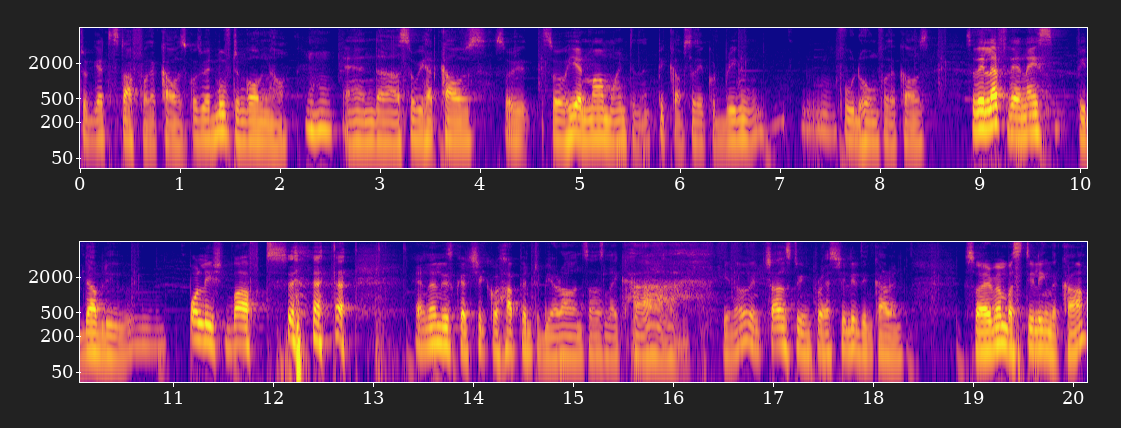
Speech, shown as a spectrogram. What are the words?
to get stuff for the cows because we had moved to Ngong now, and uh, so we had cows. So so he and mom went in the pickup so they could bring food home for the cows. So they left their nice VW, polished, buffed, and then this Kachiko happened to be around. So I was like, ah, you know, a chance to impress. She lived in Karen, so I remember stealing the car.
